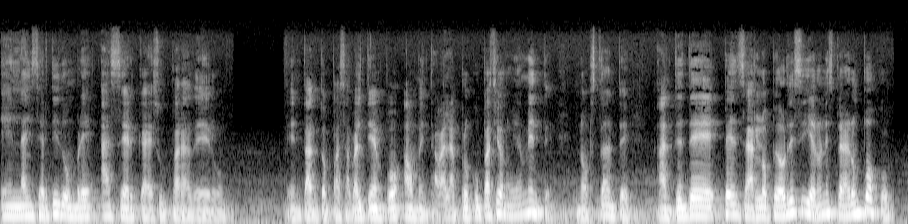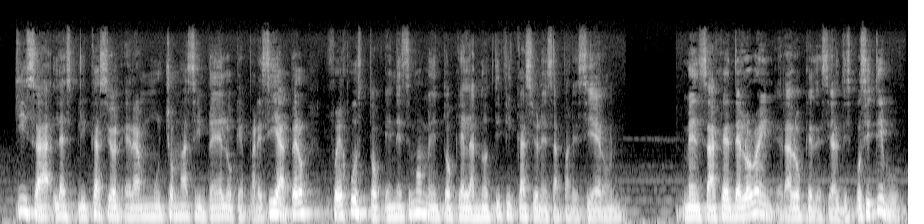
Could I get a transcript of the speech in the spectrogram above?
en la incertidumbre acerca de su paradero. En tanto pasaba el tiempo, aumentaba la preocupación, obviamente. No obstante, antes de pensar lo peor, decidieron esperar un poco. Quizá la explicación era mucho más simple de lo que parecía, pero fue justo en ese momento que las notificaciones aparecieron. Mensaje de Lorraine era lo que decía el dispositivo.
